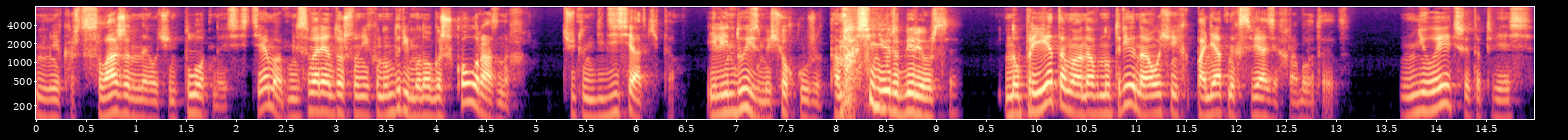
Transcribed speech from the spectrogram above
мне кажется, слаженная, очень плотная система. Несмотря на то, что у них внутри много школ разных, чуть ли не десятки там. Или индуизм еще хуже, там вообще не разберешься. Но при этом она внутри на очень понятных связях работает. New Age этот весь.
